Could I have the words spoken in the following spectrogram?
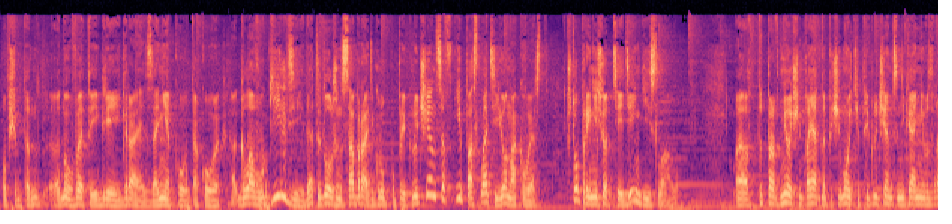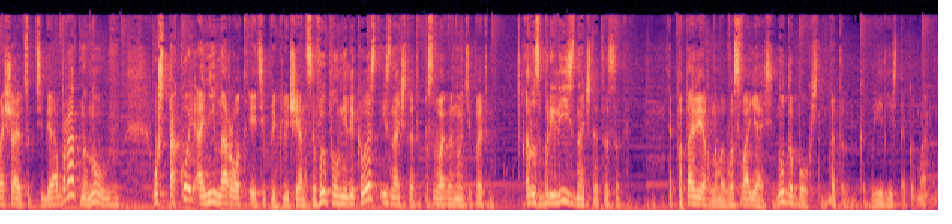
в общем-то, ну, в этой игре, играя за некую такую главу гильдии, да, ты должен собрать группу приключенцев и послать ее на квест, что принесет тебе деньги и славу. А, тут, правда, не очень понятно, почему эти приключенцы никогда не возвращаются к тебе обратно. Ну, уж такой они народ, эти приключенцы. Выполнили квест, и, значит, это, ну, типа, это, разбрелись, значит, это по тавернам в освояси. Ну, да бог с ним. Это, как бы, есть такой момент.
